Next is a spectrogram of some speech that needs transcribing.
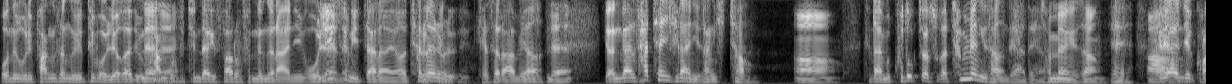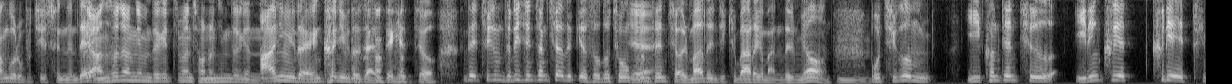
오늘 우리 방송 그 유튜브 올려가지고 네네. 광고 붙인다 해서 바로 붙는 건 아니고 올릴 네네. 수는 있잖아요. 채널을 그렇군요. 개설하면 네. 연간 4천 시간 이상 시청. 어. 그다음에 구독자 수가 1,000명 이상은 돼야 돼요. 천 명 이상. 예. 그래야 아. 이제 광고를 붙일 수 있는데 안 소장님은 되겠지만 저는 힘들겠네요. 아닙니다. 앵커님도 잘 되겠죠. 근데 지금 들으신 청취자들께서도 좋은 예. 콘텐츠 얼마든지 기발하게 만들면 음. 뭐 지금 이 콘텐츠 1인 crea, creator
